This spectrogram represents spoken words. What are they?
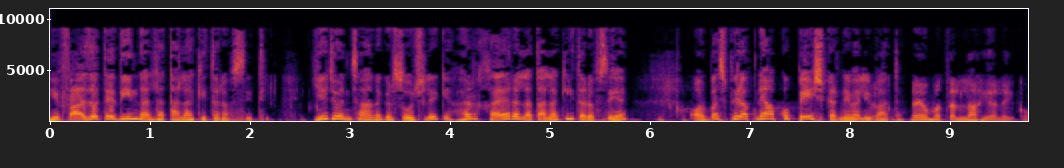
حفاظت دین اللہ تعالیٰ کی طرف سے تھی۔ یہ جو انسان اگر سوچ لے کہ ہر خیر اللہ تعالیٰ کی طرف سے ہے اور بس پھر اپنے آپ کو پیش کرنے والی بات ہے۔ نعمت اللہ علیکم۔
